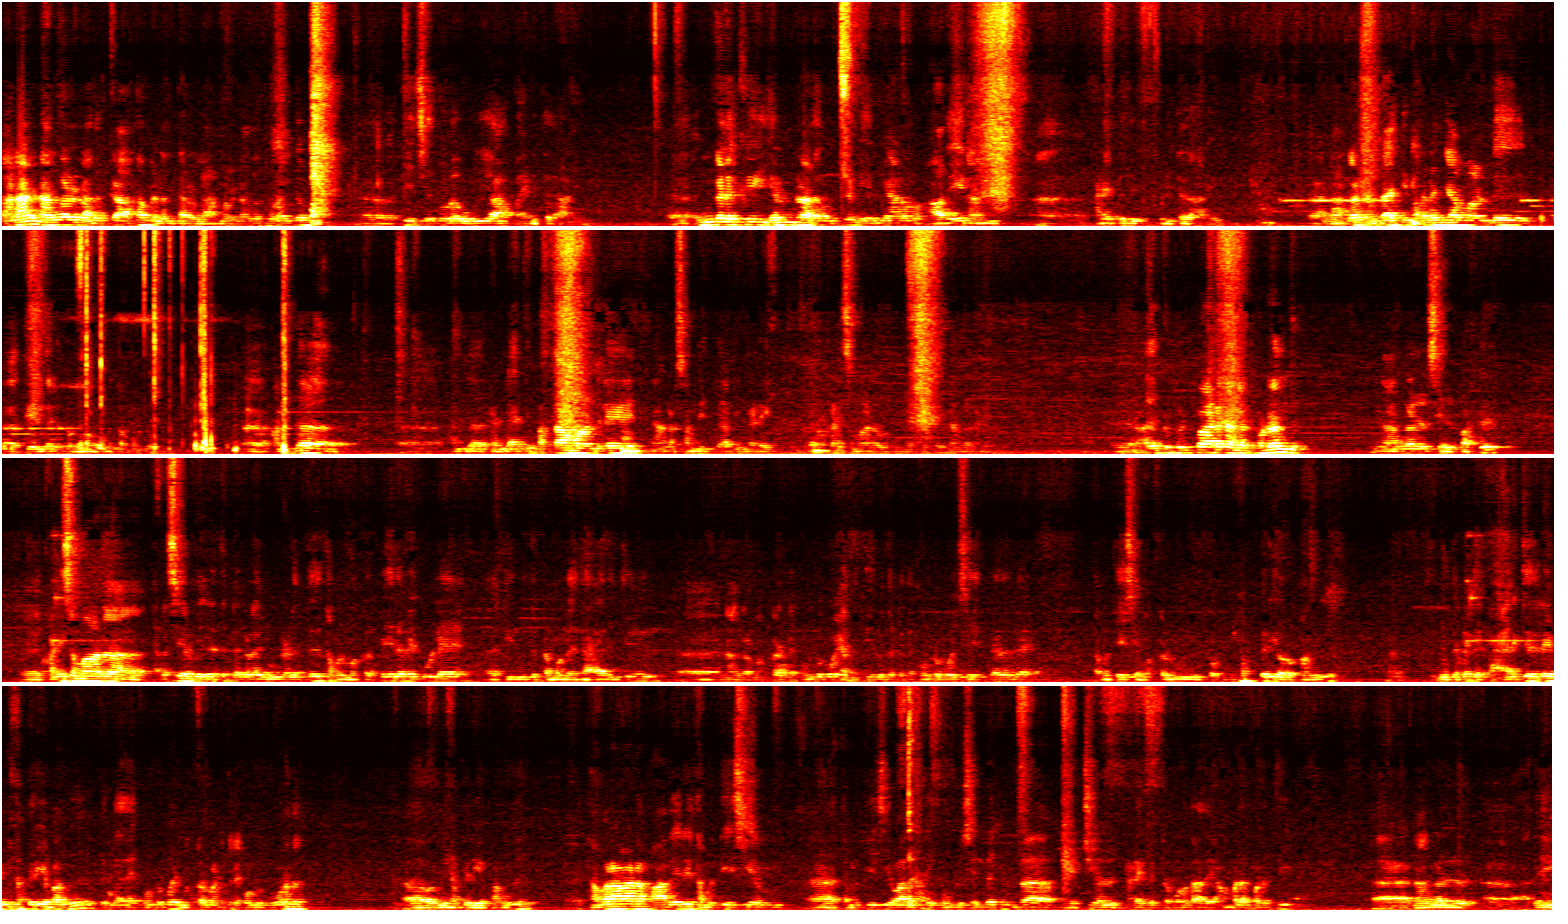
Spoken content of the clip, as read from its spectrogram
ஆனால் நாங்கள் அதற்காக மனம் தரலாமல் நாங்கள் தொடர்ந்தும் தேசியத்தோட உறுதியாக பயணித்ததாலே. உங்களுக்கு இயன்ற அளவுக்கு நேர்மையான ஒரு பாதையை நான் அஹ், பிடித்ததாலே. நாங்கள் ரெண்டாயிரத்தி பதினஞ்சாம் ஆண்டு அஹ், தேர்தலுக்கு கொடுத்த போது அஹ், அந்த அஹ், அந்த ரெண்டாயிரத்தி பத்தாம் ஆண்டிலே நாங்கள் சந்தித்த பின்னடை கணிசமான ஒரு முன்னேற்றத்தை நாங்கள் அடைந்தோம். அஹ், அதுக்கு பிற்பாடு நாங்கள் தொடர்ந்து நாங்கள் செயல்பாட்டு கணிசமான அரசியல் வேலை திட்டங்களை முன்னெடுத்து தமிழ் மக்கள் பேரவைக்குள்ளே தீர்வு திட்டம் ஒன்றை தயாரித்து நாங்கள் மக்கள்கிட்ட கொண்டு போய் அந்த தீர்வு திட்டத்தை கொண்டு போய் சேர்த்ததில் தமிழ் தேசிய மக்கள் மிகப்பெரிய ஒரு பங்கு. அஹ், தீர்வு திட்டத்தை தயாரித்ததிலே மிகப்பெரிய பங்கு அதை கொண்டு போய் மக்கள் மட்டத்தில் கொண்டு போனது ஒரு மிகப்பெரிய பங்கு. தவறான பாதையிலே தமிழ் தேசியம் தமிழ் தேசியவாதத்தை கொண்டு செல்லுகின்ற முயற்சிகள் நடைபெற்ற பொழுது அதை அம்பலப்படுத்தி நாங்கள் அதை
